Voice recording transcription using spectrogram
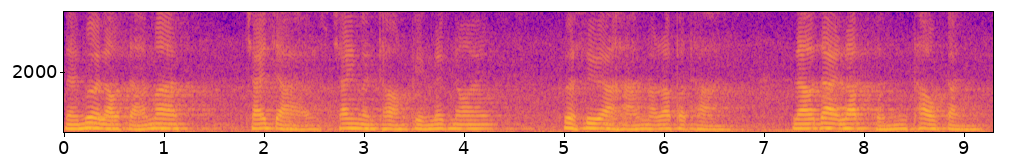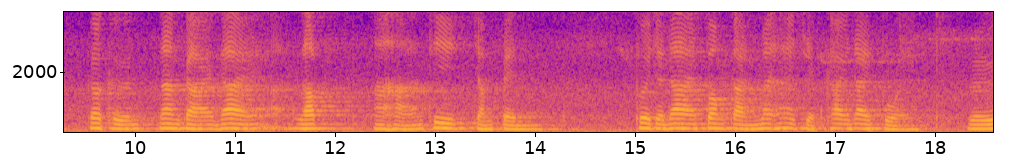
ในเมื่อเราสามารถใช้จ่ายใช้เงินทองเพียงเล็กน้อย เพื่อซื้ออาหารมารับประทาน แล้วได้รับผลเท่ากัน ก็คือร่างกายได้รับอาหารที่จำเป็น เพื่อจะได้ป้องกันไม่ให้เจ็บไข้ได้ป่วย หรือ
